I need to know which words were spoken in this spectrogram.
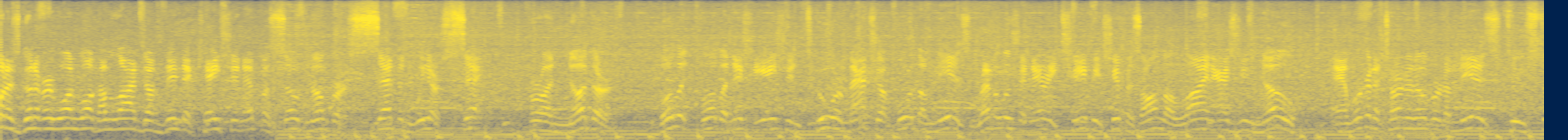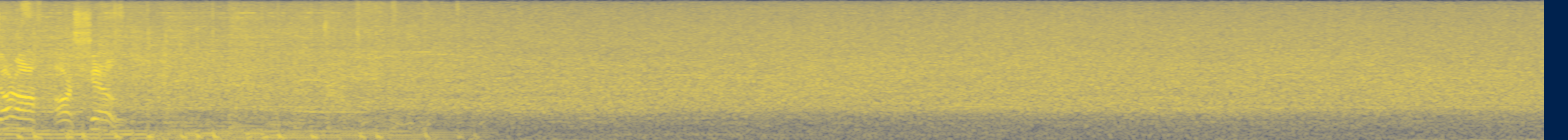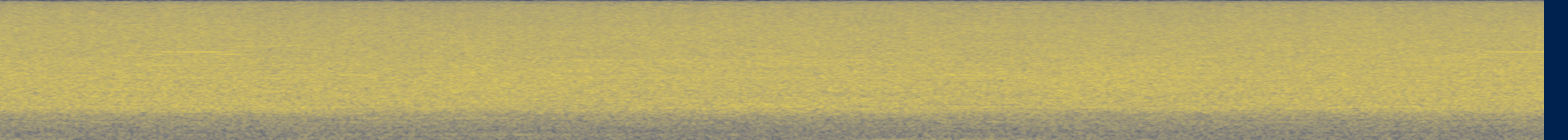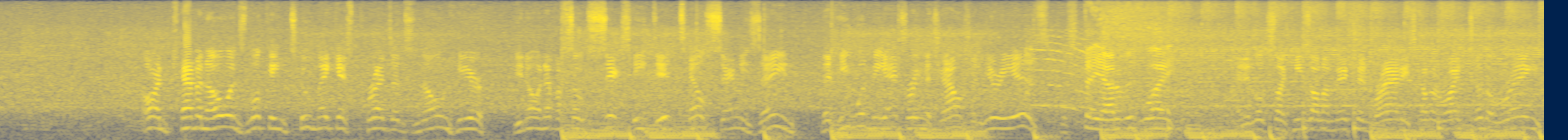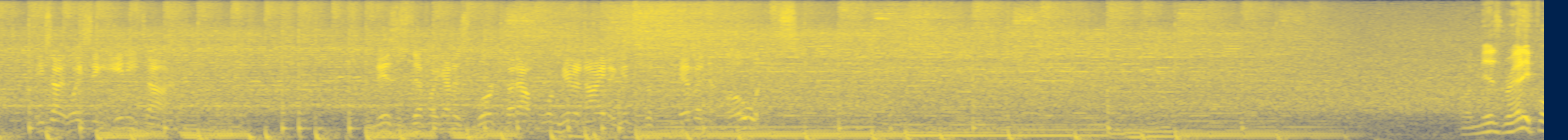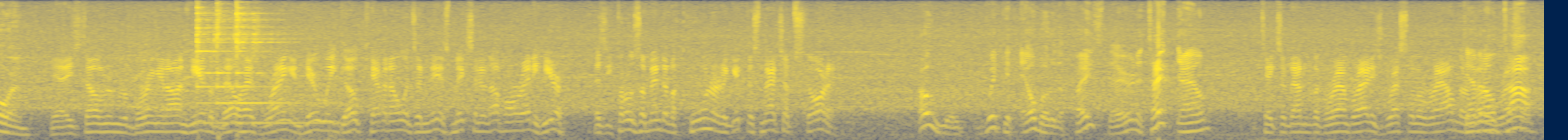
What is good, everyone? Welcome live to Vindication, episode number seven. We are set for another Bullet Club Initiation Tour matchup for the Miz Revolutionary Championship is on the line, as you know, and we're going to turn it over to Miz to start off our show. Oh, and Kevin Owens looking to make his presence known here. You know, in episode 6, he did tell Sami Zayn that he would be answering the challenge, and here he is. Just stay out of his way. And it looks like he's on a mission, Brad. He's coming right to the ring. He's not wasting any time. Miz has definitely got his work cut out for him here tonight against the Kevin Owens. Well, Miz ready for him. Yeah, he's telling him to bring it on here. The bell has rang, and here we go. Kevin Owens and Miz mixing it up already here as he throws him into the corner to get this matchup started. Oh, wicked elbow to the face there and a takedown. Takes him down to the ground, Brad. He's wrestling around. They're Kevin on really top.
